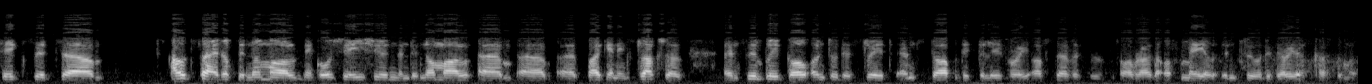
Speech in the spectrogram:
takes it um, outside of the normal negotiation and the normal um, uh, uh, bargaining structures and simply go onto the street and stop the delivery of services or rather of mail into the various customers.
